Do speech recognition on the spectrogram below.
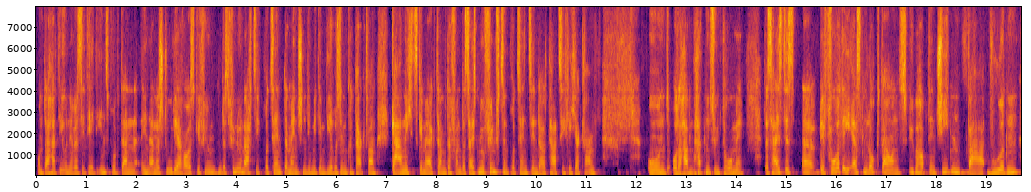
und da hat die Universität Innsbruck dann in einer Studie herausgefunden, dass 85 Prozent der Menschen, die mit dem Virus im Kontakt waren, gar nichts gemerkt haben davon. Das heißt, nur 15 Prozent sind da tatsächlich erkrankt und oder haben, hatten Symptome. Das heißt, es, äh, bevor die ersten Lockdowns überhaupt entschieden war, wurden,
